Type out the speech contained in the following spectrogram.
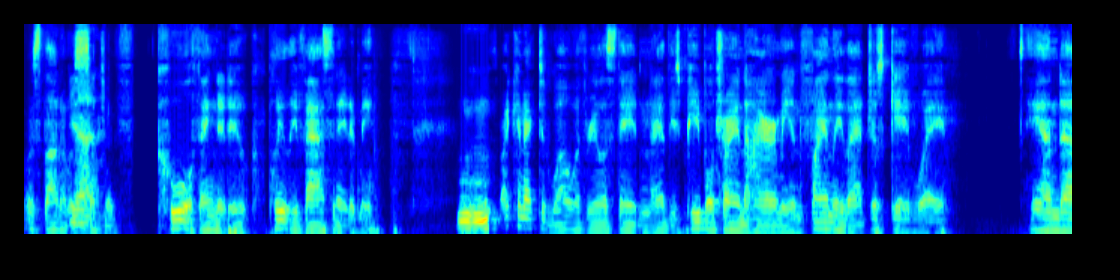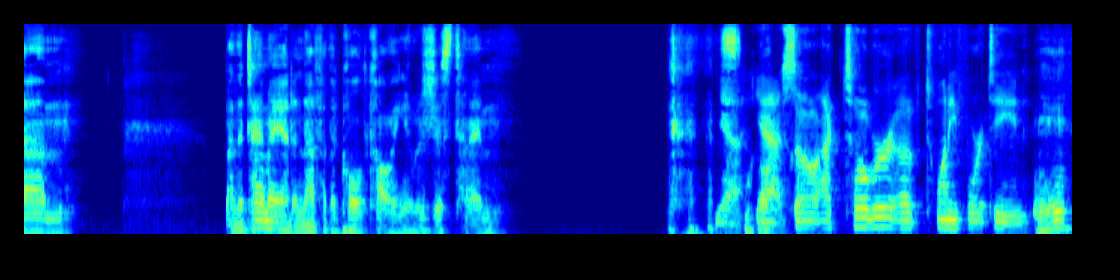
always thought it was Yeah. such a f- cool thing to do. Completely fascinated me. Mhm. So I connected well with real estate, and I had these people trying to hire me, and finally that just gave way. And um, by the time I had enough of the cold calling, it was just time. Yeah. So- Yeah. So October of 2014. Mhm.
